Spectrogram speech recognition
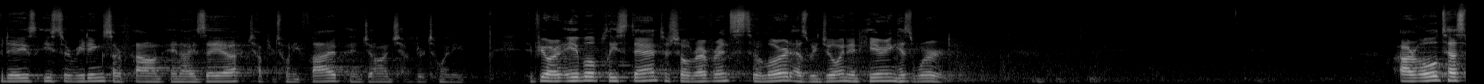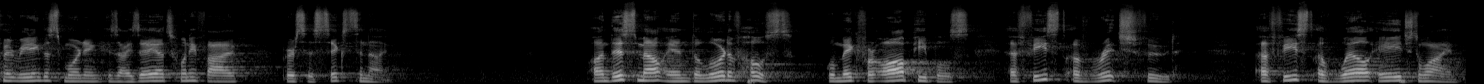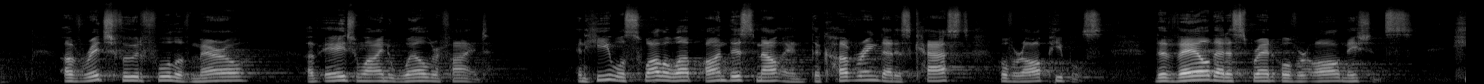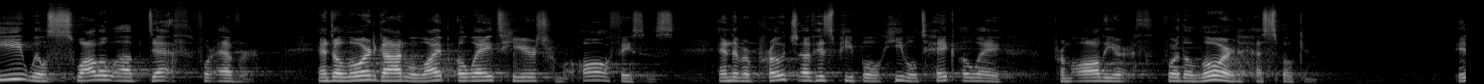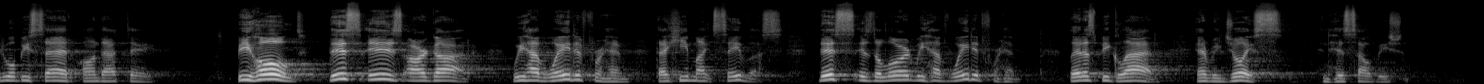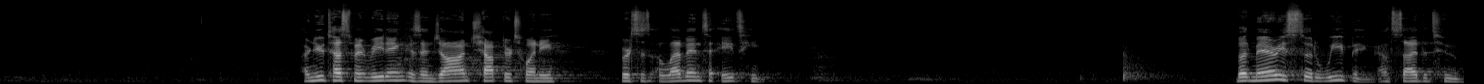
Today's Easter readings are found in Isaiah chapter 25 and John chapter 20. If you are able, please stand to show reverence to the Lord as we join in hearing his word. Our Old Testament reading this morning is Isaiah 25, verses 6 to 9. On this mountain, the Lord of hosts will make for all peoples a feast of rich food, a feast of well aged wine, of rich food full of marrow, of aged wine well refined. And he will swallow up on this mountain the covering that is cast over all peoples, the veil that is spread over all nations. He will swallow up death forever. And the Lord God will wipe away tears from all faces, and the reproach of his people he will take away from all the earth, for the Lord has spoken. It will be said on that day Behold, this is our God. We have waited for him that he might save us. This is the Lord, we have waited for him. Let us be glad and rejoice in his salvation. Our New Testament reading is in John chapter 20, verses 11 to 18. But Mary stood weeping outside the tomb,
